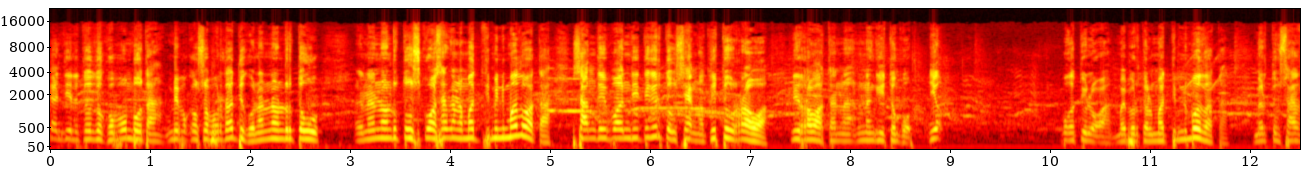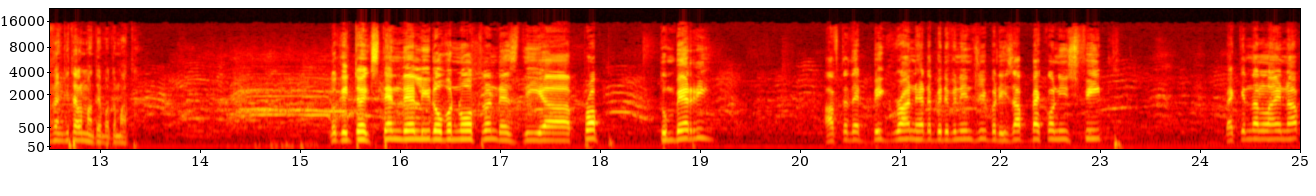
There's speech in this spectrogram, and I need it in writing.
kan dia todo ko bombota me pa kausa portati ko nanon ruto nanon ruto sko sa na mati mini madota sangai pa ndi tigir to senga kitu rawa ni rawata na nangito ko yo Poko tulo ka, may bertol mati mini madota mertu sa tang kita mate mata mata Looking to extend their lead over Northland as the uh, prop Tumberi, after that big run, had a bit of an injury, but he's up back on his feet, back in the lineup.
